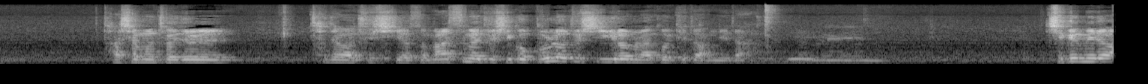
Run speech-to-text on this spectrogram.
다시 한번 저희들을 찾아와 주시어서 말씀해 주시고 불러 주시기를 원하고 기도합니다. 지금이라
